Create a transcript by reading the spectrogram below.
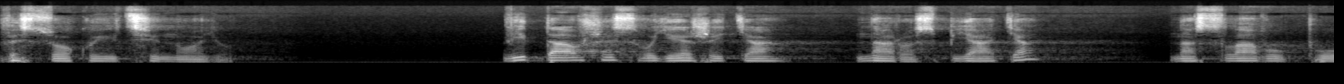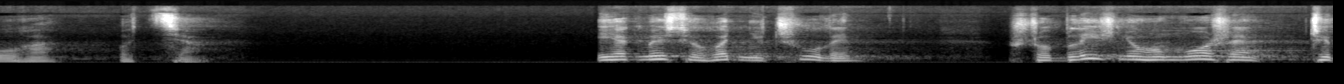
високою ціною, віддавши своє життя на розп'яття на славу Бога Отця. І як ми сьогодні чули, що ближнього може, чи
